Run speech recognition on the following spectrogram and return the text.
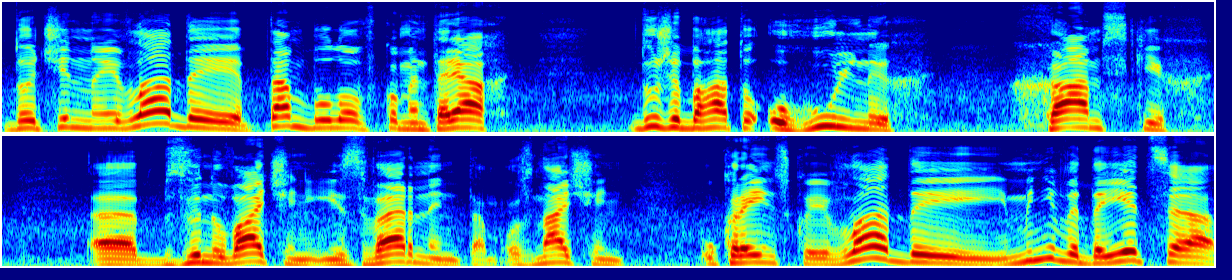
до чинної влади там було в коментарях дуже багато огульних, хамських е, звинувачень і звернень, там, означень української влади. І мені видається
